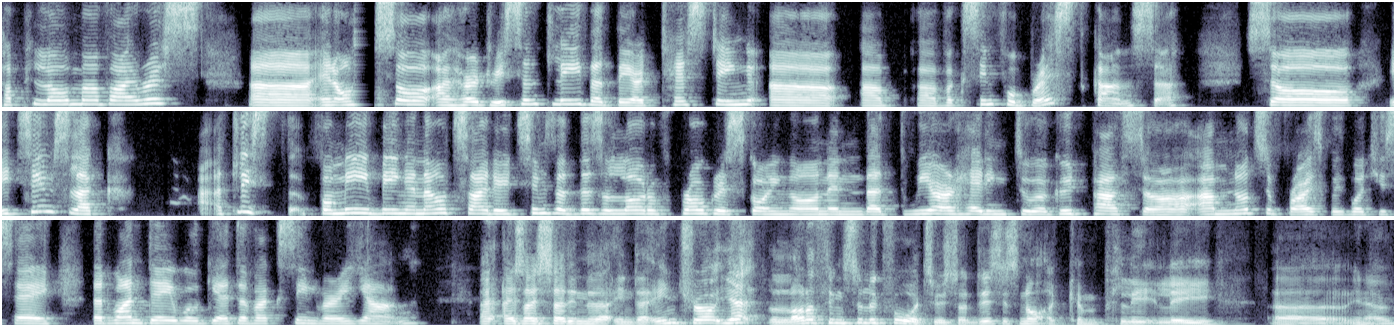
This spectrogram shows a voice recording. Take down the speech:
papilloma virus uh, and also i heard recently that they are testing uh, a, a vaccine for breast cancer. So it seems like at least for me being an outsider it seems that there's a lot of progress going on and that we are heading to a good path so i'm not surprised with what you say that one day we'll get a vaccine very young as I said in the in the intro, yeah, a lot of things to look forward to. So this is not a completely, uh, you know,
